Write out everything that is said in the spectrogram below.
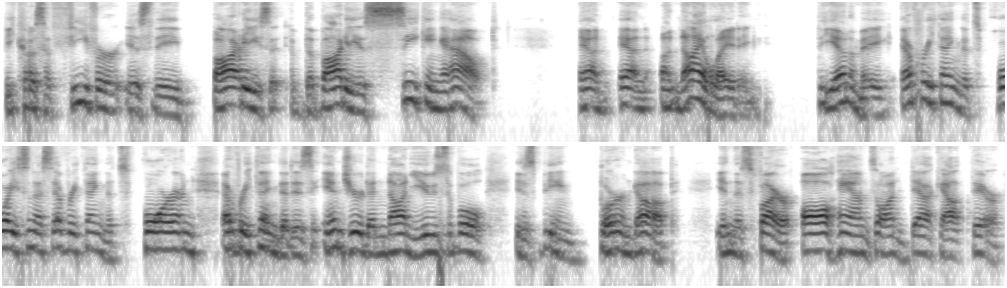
because a fever is the body's the body is seeking out and and annihilating the enemy. Everything that's poisonous everything that's foreign everything that is injured and non-usable is being burned up in this fire all hands on deck out there.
